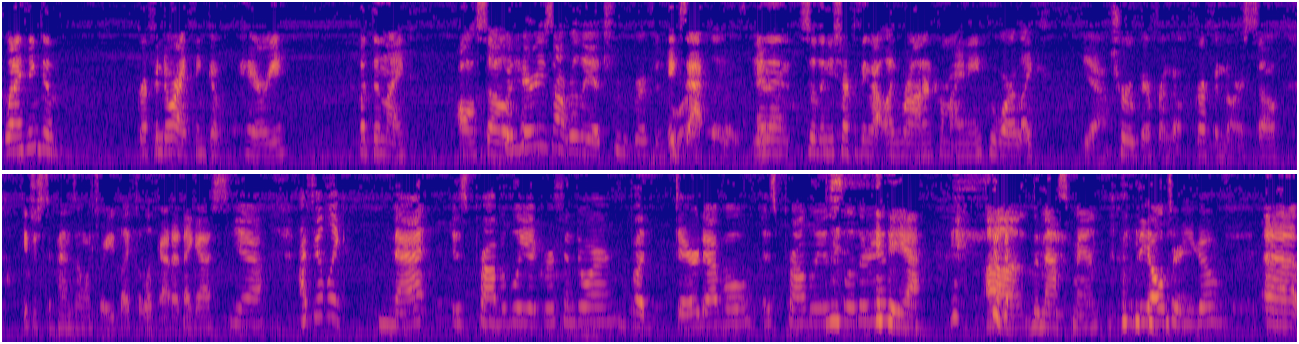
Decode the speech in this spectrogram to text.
when I think of Gryffindor, I think of Harry, but then like also But Harry's not really a true Gryffindor. exactly, Yeah. and then so then you start to think about like Ron and Hermione, who are like Yeah. true Gryffindor Gryffindors. So it just depends on which way you'd like to look at it, I guess. Yeah. I feel like Matt is probably a Gryffindor, but Daredevil is probably a Slytherin. yeah. Um, the masked man. the alter ego. Uh,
